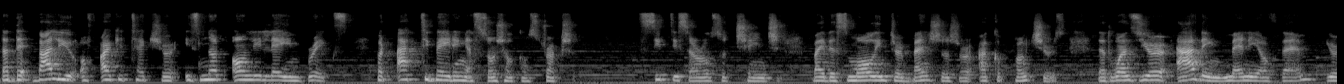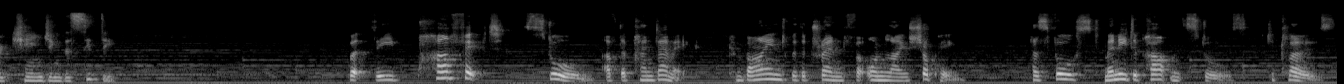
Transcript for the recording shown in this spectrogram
that the value of architecture is not only laying bricks, but activating a social construction. Cities are also changed by the small interventions or acupunctures that once you're adding many of them, you're changing the city. But the perfect storm of the pandemic, combined with a trend for online shopping, has forced many department stores to close.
